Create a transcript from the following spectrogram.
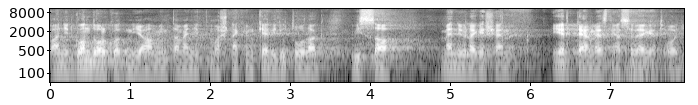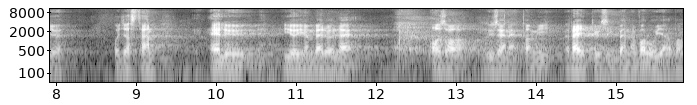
annyit gondolkodnia, mint amennyit most nekünk kell így utólag visszamenőlegesen értelmezni a szöveget, hogy, hogy aztán előjöjjön belőle az az üzenet, ami rejtőzik benne valójában.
